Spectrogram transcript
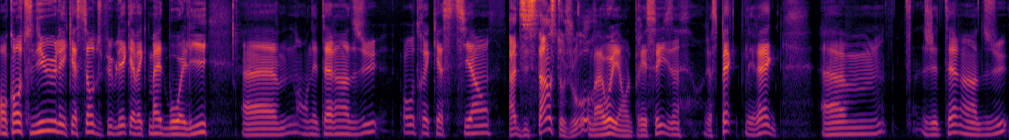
On continue les questions du public avec Maître Boily. Euh, on était rendu. Autre question. À distance, toujours. Ben oui, on le précise. hein. On respecte les règles. Euh, J'étais rendu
